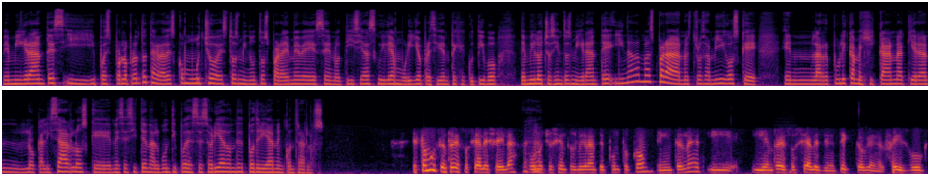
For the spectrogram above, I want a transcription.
migrantes y, pues por lo pronto te agradezco mucho estos minutos para MBS Noticias, William Murillo, presidente ejecutivo de 1800 Migrante y nada más para nuestros amigos que en la República Mexicana quieran localizarlos, que necesiten algún tipo de asesoría, ¿dónde podrían encontrarlos? Estamos en redes sociales, Sheila, 1800migrante.com en internet y, y en redes sociales, en el TikTok, en el Facebook,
